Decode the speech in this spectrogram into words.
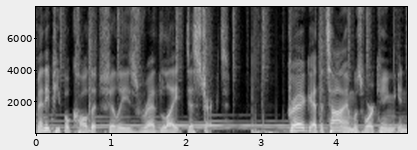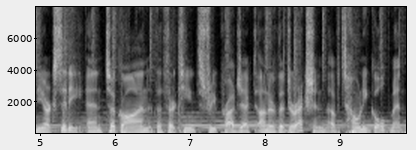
Many people called it Philly's red light district. Craig, at the time, was working in New York City and took on the 13th Street project under the direction of Tony Goldman,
